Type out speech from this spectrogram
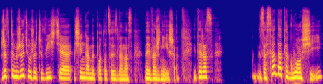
że w tym życiu rzeczywiście sięgamy po to, co jest dla nas najważniejsze. I teraz zasada ta głosi,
